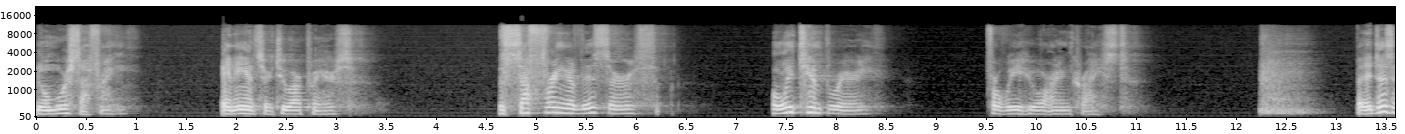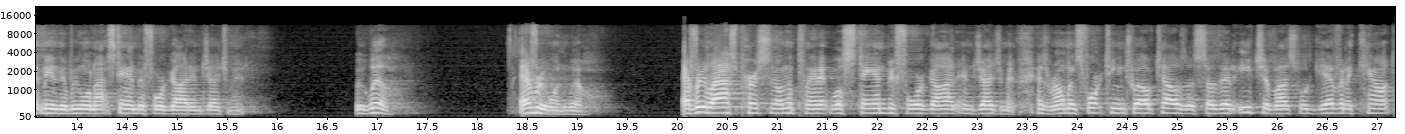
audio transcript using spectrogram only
no more suffering, an answer to our prayers. The suffering of this earth, only temporary for we who are in Christ. But it doesn't mean that we will not stand before God in judgment. We will. Everyone will. Every last person on the planet will stand before God in judgment. As Romans 14 12 tells us, so then each of us will give an account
